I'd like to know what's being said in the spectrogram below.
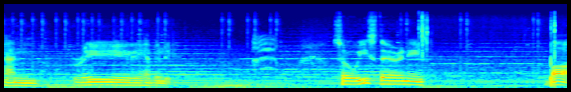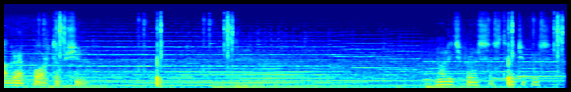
tan really heavily. So is there any bug report option? Knowledge process, 30%.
